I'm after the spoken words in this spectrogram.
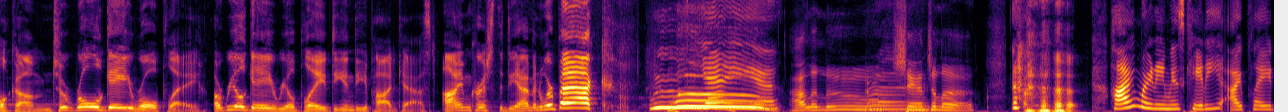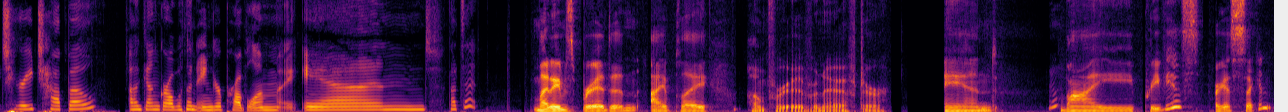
Welcome to Roll Gay Roleplay, a real gay real play D&D podcast. I'm Chris the DM and we're back. Woo! Yay! Hallelujah, Shangela. Hi, my name is Katie. I play Cherry Chapo, a young girl with an anger problem, and that's it. My name's Brandon. I play Humphrey Ever and After. And my previous, I guess second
